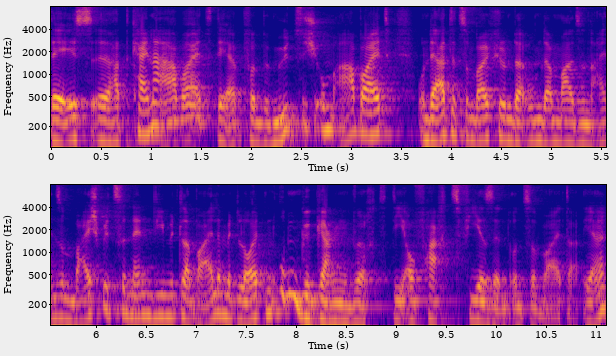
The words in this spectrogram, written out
der ist, äh, hat keine Arbeit, der bemüht sich um Arbeit und der hatte zum Beispiel, um da, um da mal so ein, so ein Beispiel zu nennen, wie mittlerweile mit Leuten umgegangen wird, die auf Hartz IV sind und so weiter. Ja?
